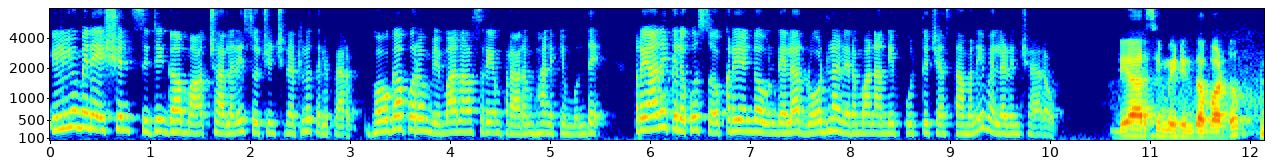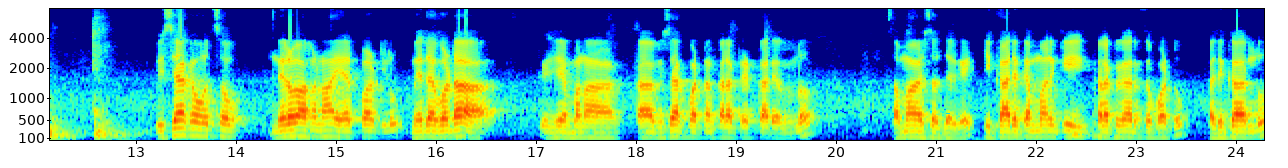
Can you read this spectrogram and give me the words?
ఇల్యూమినేషన్ సిటీగా మార్చాలని సూచించినట్లు తెలిపారు. భోగాపురం విమానాశ్రయం ప్రారంభానికి ముందే ప్రయాణికులకు సౌకర్యంగా ఉండేలా రోడ్ల నిర్మాణాన్ని పూర్తి చేస్తామని వెల్లడించారు. డిఆర్సి మీటింగ్తో పాటు విశాఖ ఉత్సవ్ నిర్వహణ ఏర్పాట్లు మీద కూడా మన విశాఖపట్నం కలెక్టరేట్ కార్యాలయంలో సమావేశాలు జరిగాయి. ఈ కార్యక్రమానికి కలెక్టర్ గారితో పాటు అధికారులు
